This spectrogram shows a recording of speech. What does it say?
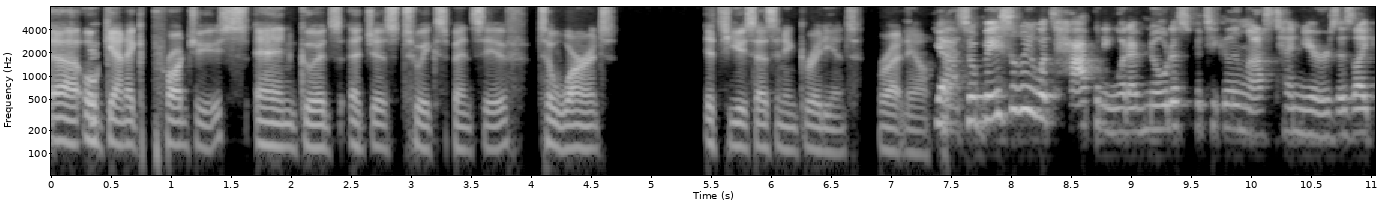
uh, organic produce and goods are just too expensive to warrant its use as an ingredient right now? Yeah. So basically, what's happening, what I've noticed, particularly in the last 10 years, is like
